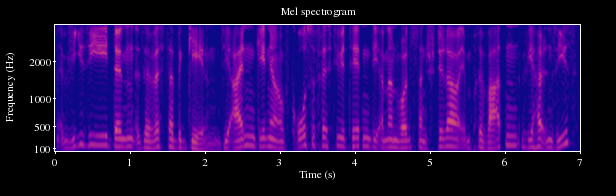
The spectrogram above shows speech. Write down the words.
wie Sie denn Silvester begehen. Die einen gehen ja auf große Festivitäten, die anderen wollen es dann stiller im Privaten. Wie halten Sie es?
